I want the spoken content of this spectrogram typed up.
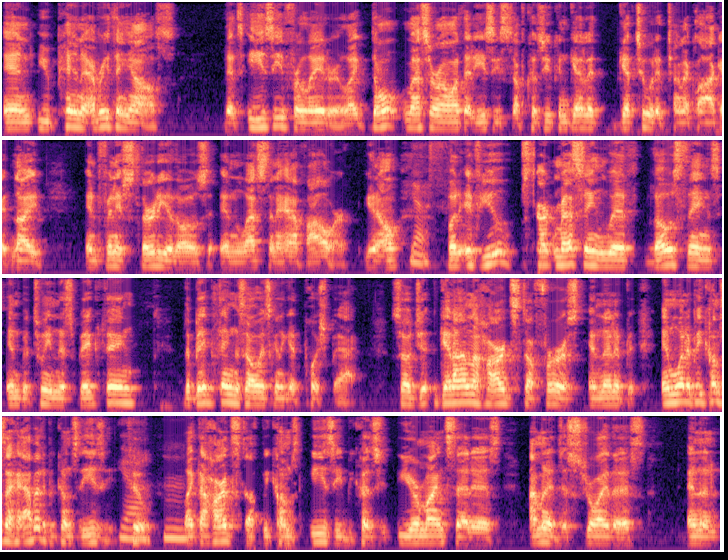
and you pin everything else that's easy for later. Like, don't mess around with that easy stuff because you can get it, get to it at 10 o'clock at night and finish 30 of those in less than a half hour, you know? Yes. But if you start messing with those things in between this big thing, the big thing is always going to get pushed back. So get on the hard stuff first, and then it and when it becomes a habit, it becomes easy yeah. too. Mm. Like the hard stuff becomes easy because your mindset is I'm going to destroy this, and then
